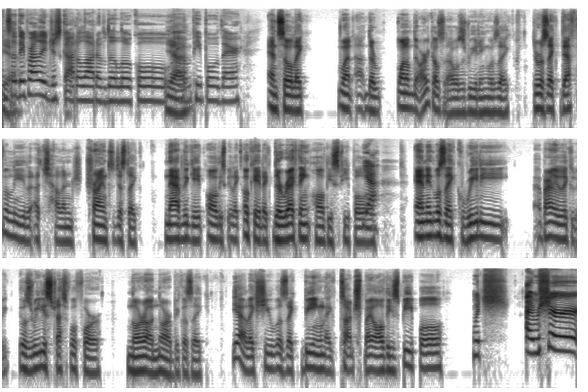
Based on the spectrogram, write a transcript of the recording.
And so they probably just got a lot of the local Yeah. um, people there. And so like when uh, the one of the articles that I was reading was like there was like definitely a challenge trying to just like navigate all these people like okay like directing all these people. Yeah. and it was like really apparently like it was really stressful for Nora Aunor because like yeah like she was like being like touched by all these people. Which I'm sure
